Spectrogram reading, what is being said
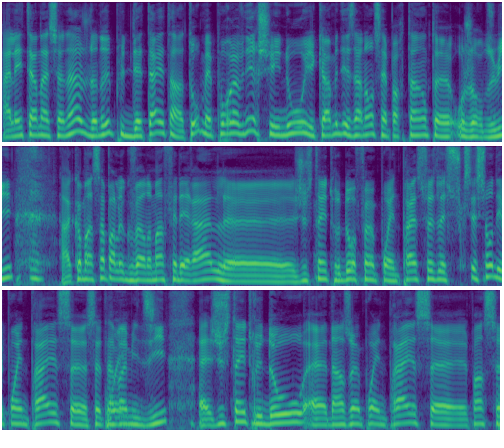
à l'international. Je donnerai plus de détails tantôt, mais pour revenir chez nous, il y a quand même des annonces importantes euh, aujourd'hui. En commençant par le gouvernement fédéral, euh, Justin Trudeau a fait un point de presse, fait la succession des points de presse cet Oui. avant-midi. Justin Trudeau, dans un point de presse, je pense...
